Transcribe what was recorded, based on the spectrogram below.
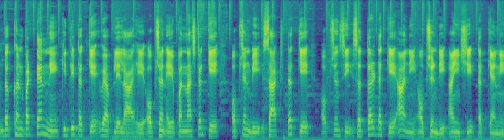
दख्खन पट्ट्यांनी किती टक्के व्यापलेला आहे? ऑप्शन ए पन्नास टक्के ऑप्शन बी साठ टक्के ऑप्शन सी सत्तर टक्के आणि ऑप्शन डी ऐंशी टक्क्याने.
